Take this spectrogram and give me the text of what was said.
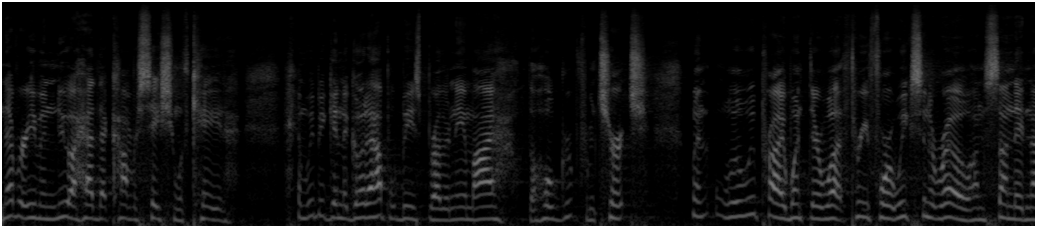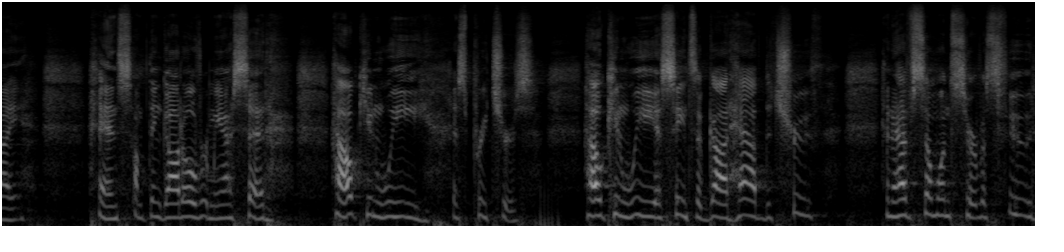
never even knew I had that conversation with Cade. and we began to go to Applebee's, Brother Nehemiah, the whole group from church. When, well, we probably went there, what, three, four weeks in a row on Sunday night. And something got over me. I said, How can we, as preachers, how can we, as saints of God, have the truth and have someone serve us food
